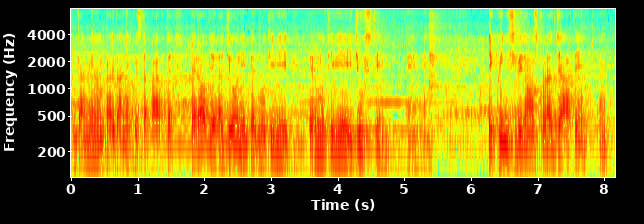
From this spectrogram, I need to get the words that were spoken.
da almeno un paio d'anni a questa parte, per ovvie ragioni, per motivi, per motivi giusti, eh, e quindi si vedono scoraggiati. Eh.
